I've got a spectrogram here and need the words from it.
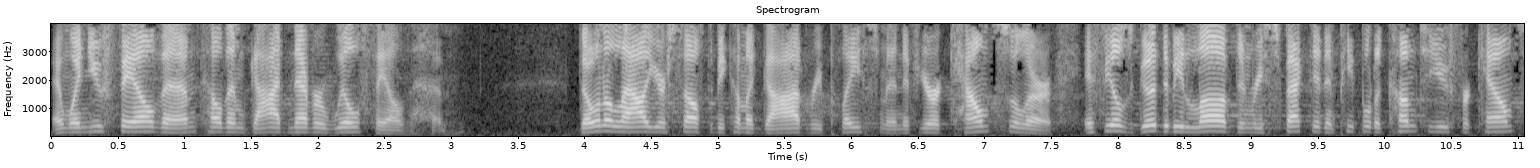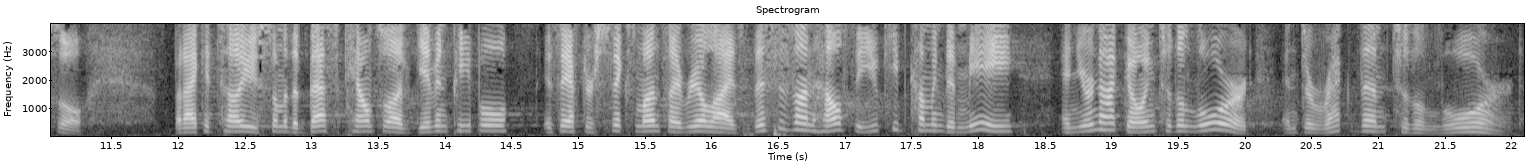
And when you fail them, tell them God never will fail them. Don't allow yourself to become a God replacement. If you're a counselor, it feels good to be loved and respected and people to come to you for counsel. But I can tell you, some of the best counsel I've given people is after six months, I realize this is unhealthy. You keep coming to me and you're not going to the Lord. And direct them to the Lord.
